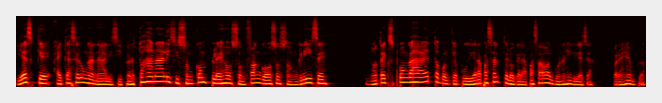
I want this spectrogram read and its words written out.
y es que hay que hacer un análisis, pero estos análisis son complejos, son fangosos, son grises. No te expongas a esto porque pudiera pasarte lo que le ha pasado a algunas iglesias. Por ejemplo,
